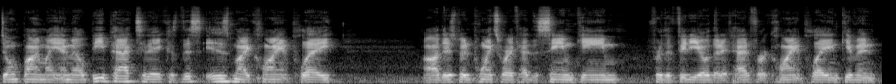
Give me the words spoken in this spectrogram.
don't buy my MLB pack today because this is my client play. Uh, there's been points where I've had the same game for the video that I've had for a client play and given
